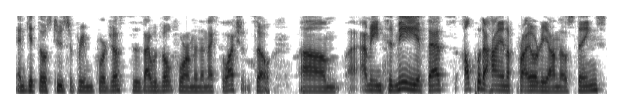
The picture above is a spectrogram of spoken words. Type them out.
and get those two Supreme Court justices, I would vote for him in the next election. So, um, I mean, to me, if that's, I'll put a high enough priority on those things.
